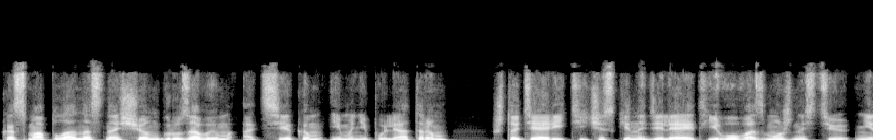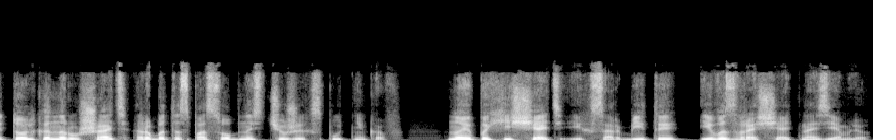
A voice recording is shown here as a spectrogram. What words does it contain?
Космоплан оснащен грузовым отсеком и манипулятором, что теоретически наделяет его возможностью не только нарушать работоспособность чужих спутников, но и похищать их с орбиты и возвращать на Землю.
